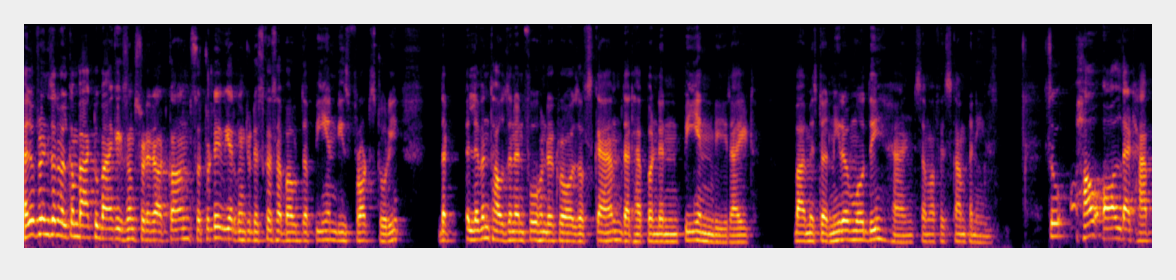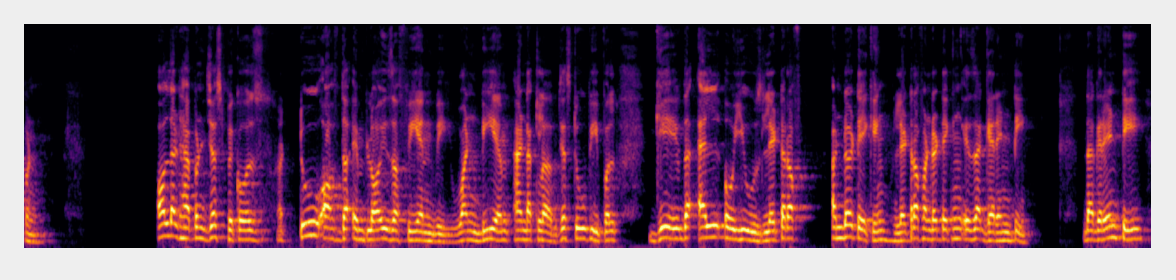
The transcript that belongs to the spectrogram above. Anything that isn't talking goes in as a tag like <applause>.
Hello friends and welcome back to bankexamstoday.com. So today we are going to discuss about the PNB's fraud story, the 11,400 crores of scam that happened in PNB, right, by Mr. Nirav Modi and some of his companies. So how all that happened? All that happened just because uh, two of the employees of PNB, one DM and a clerk, just two people, gave the LOUs, letter of undertaking, letter of undertaking is a guarantee. The guarantee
